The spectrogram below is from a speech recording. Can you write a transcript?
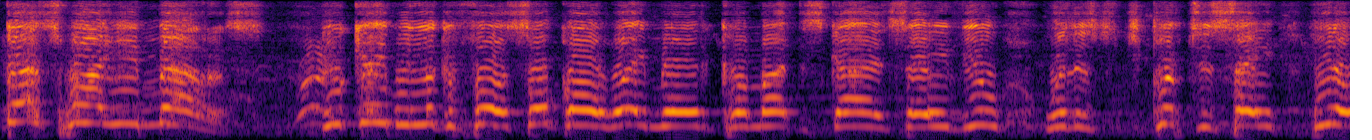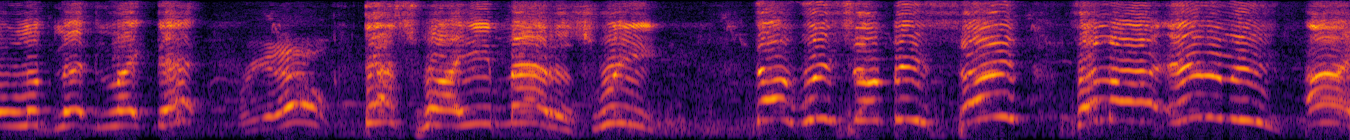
That's why he matters. You can't be looking for a so-called white man to come out the sky and save you when the scriptures say he don't look nothing like that. Bring it out. That's why he matters. Read. That we should be saved from our enemies. Our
